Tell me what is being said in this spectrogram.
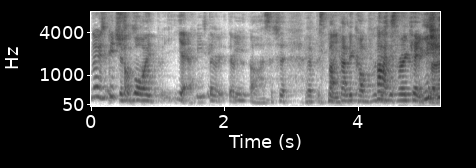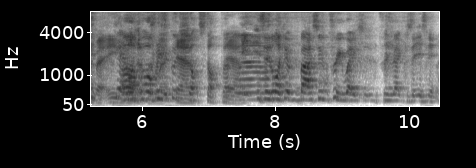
No, he's a good there's shot. a wide, yeah. He's- There, there, he- oh, it's such a, a backhanded compliment ah, isn't it, for a keeper. Yeah. But he- Yeah, oh, oh, but he's a good Yeah. shot stopper. Yeah. Well, Is it like a massive prerequisite, prerequisite, isn't it?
